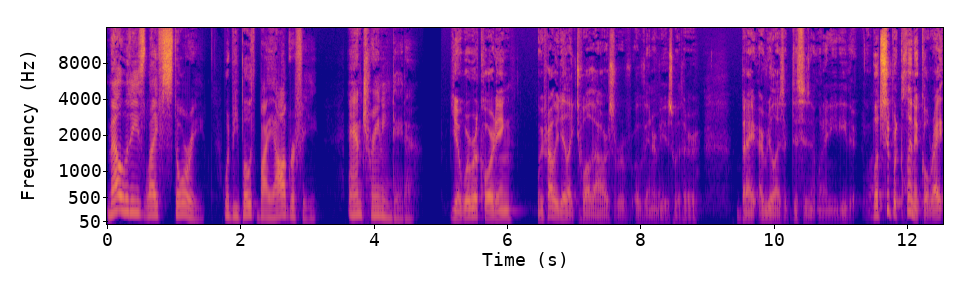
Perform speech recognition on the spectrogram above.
Melody's life story would be both biography and training data. You know, we're recording. We probably did like 12 hours of, of interviews with her. But I, I realized like this isn't what I need either. Well, it's super clinical, right?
